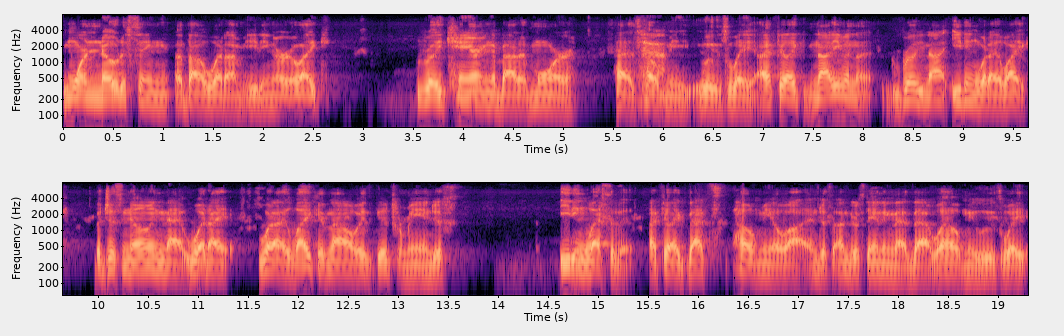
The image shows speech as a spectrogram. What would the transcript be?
more noticing about what I'm eating or like really caring about it more has helped me lose weight. I feel like not even uh, really not eating what I like, but just knowing that what I what I like is not always good for me and just eating less of it. I feel like that's helped me a lot and just understanding that that will help me lose weight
